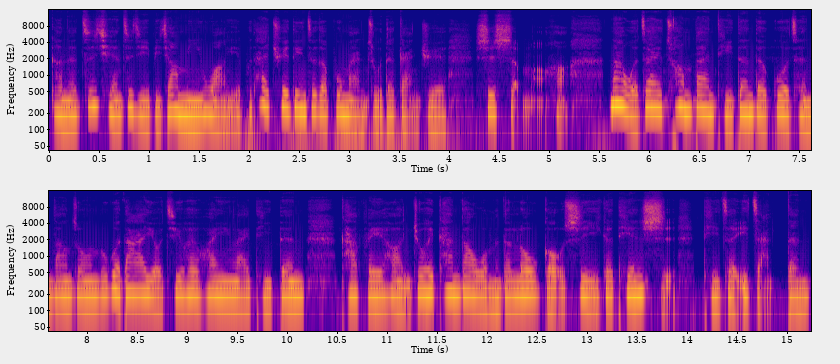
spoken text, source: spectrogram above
可能之前自己比较迷惘，也不太确定这个不满足的感觉是什么哈。那我在创办提灯的过程当中，如果大家有机会，欢迎来提灯咖啡哈，你就会看到我们的 logo 是一个天使提这一盏灯，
